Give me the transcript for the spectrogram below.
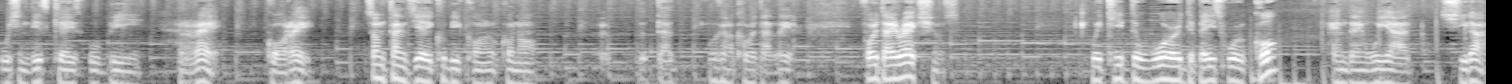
which in this case would be re, kore. Sometimes, yeah, it could be kono that we're gonna cover that later. For directions, we keep the word, the base word ko, and then we add chira,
